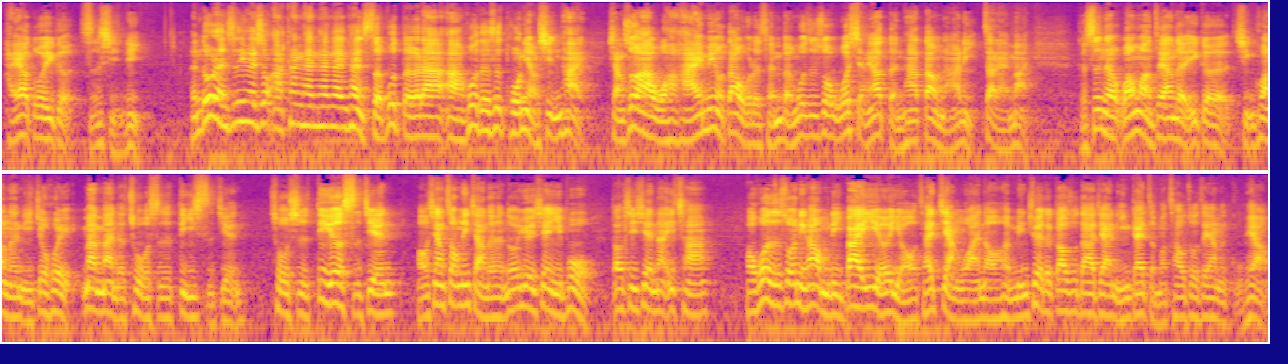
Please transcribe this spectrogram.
还要多一个执行力。很多人是因为说啊，看看看看看舍不得啦啊，或者是鸵鸟心态，想说啊，我还没有到我的成本，或者说我想要等它到哪里再来卖。可是呢，往往这样的一个情况呢，你就会慢慢的错失第一时间，错失第二时间。好、像钟理讲的很多月线一破，到期线那一差，好、或者说你看我们礼拜一而已哦，才讲完哦，很明确的告诉大家你应该怎么操作这样的股票。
